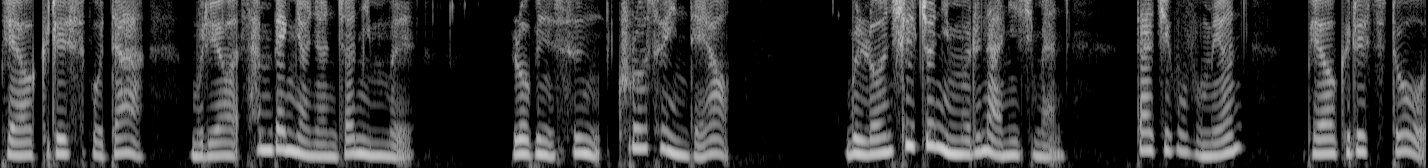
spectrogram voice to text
베어 그릴스보다 무려 300여 년 전 인물, 로빈슨 크로소인데요. 물론 실존 인물은 아니지만 따지고 보면 베어 그릴스도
